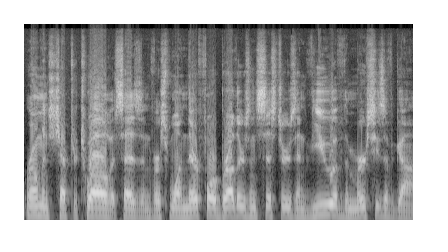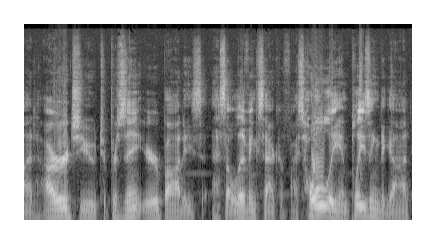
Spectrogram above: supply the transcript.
Romans chapter 12, it says in verse 1 Therefore, brothers and sisters, in view of the mercies of God, I urge you to present your bodies as a living sacrifice, holy and pleasing to God.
